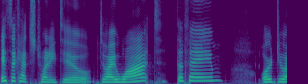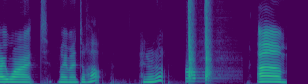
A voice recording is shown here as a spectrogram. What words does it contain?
it's a catch 22. Do I want the fame or do I want my mental health? I don't know. Um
